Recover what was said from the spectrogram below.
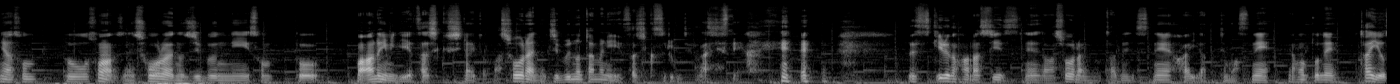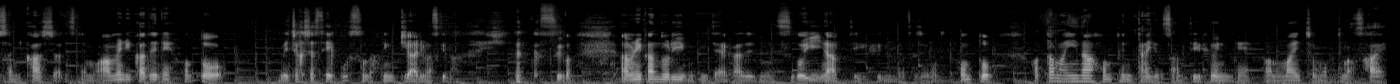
いや、そんと、そうなんですね。将来の自分に、そんと、まあ、ある意味で優しくしないと、まあ、将来の自分のために優しくするみたいな感じですね。で、スキルの話ですね。将来のためですね。はい、やってますね。いや、ほんとね、太陽さんに関してはですね、もうアメリカでね、ほんと、めちゃくちゃ成功しそうな雰囲気がありますけど、なんかすごい、アメリカンドリームみたいな感じでね、すごいいいなっていうふうに私は思って、本当頭いいな、本当に太陽さんっていうふうにね、あの、毎日思ってます。はい。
